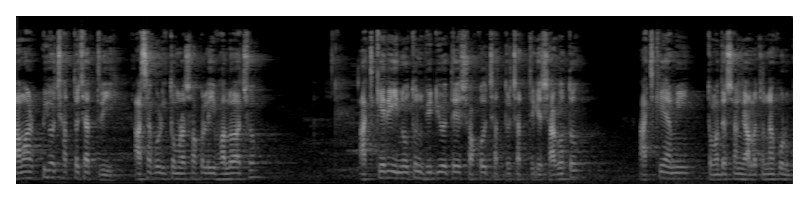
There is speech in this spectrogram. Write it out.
আমার প্রিয় ছাত্রছাত্রী, আশা করি তোমরা সকলেই ভালো আছো। আজকের এই নতুন ভিডিওতে সকল ছাত্রছাত্রীকে স্বাগত। আজকে আমি তোমাদের সঙ্গে আলোচনা করব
